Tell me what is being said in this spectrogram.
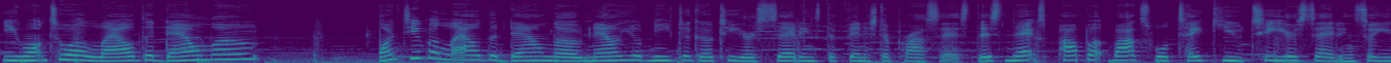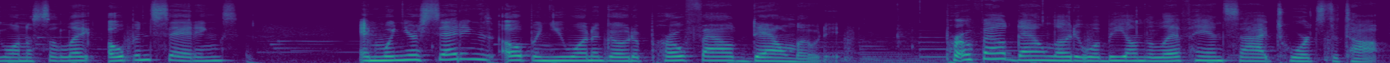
You want to allow the download. Once you've allowed the download, now you'll need to go to your settings to finish the process. This next pop-up box will take you to your settings. So you want to select open settings. And when your settings open, you want to go to profile downloaded. Profile downloaded will be on the left hand side towards the top.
